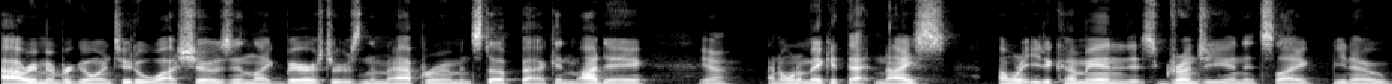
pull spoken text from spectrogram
I remember going to to watch shows in like barristers in the map room and stuff back in my day. Yeah. I don't want to make it that nice. I want you to come in and it's grungy and it's like, you know,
